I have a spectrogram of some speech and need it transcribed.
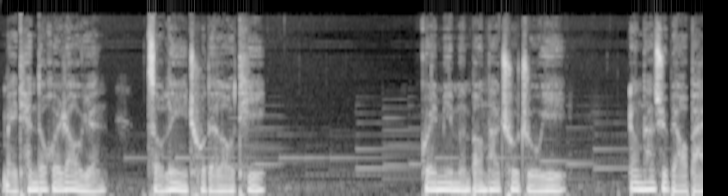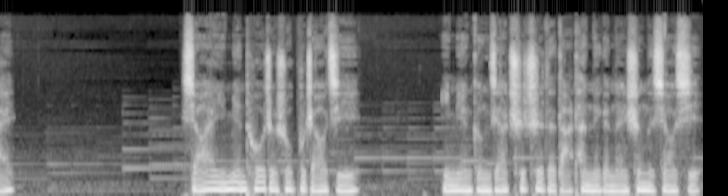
每天都会绕远，走另一处的楼梯。闺蜜们帮她出主意，让她去表白。小爱一面拖着说不着急，一面更加痴痴的打探那个男生的消息。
